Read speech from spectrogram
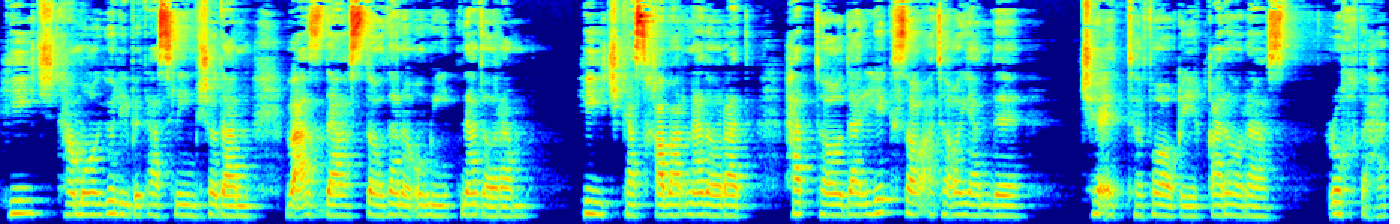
هیچ تمایلی به تسلیم شدن و از دست دادن امید ندارم. هیچ کس خبر ندارد حتی در یک ساعت آینده چه اتفاقی قرار است رخ دهد.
